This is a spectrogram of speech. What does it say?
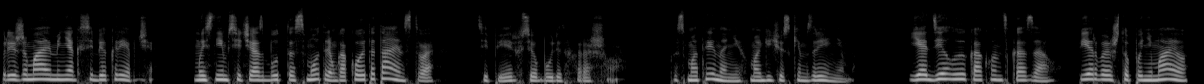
прижимая меня к себе крепче. Мы с ним сейчас будто смотрим какое-то таинство. Теперь все будет хорошо. Посмотри на них магическим зрением. Я делаю, как он сказал. Первое, что понимаю,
